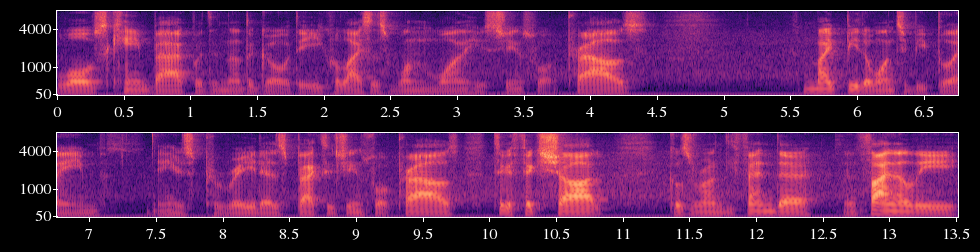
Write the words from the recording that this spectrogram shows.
Wolves came back with another goal. They equalizes 1-1. Here's James Ward-Prowse. Might be the one to be blamed. And here's Paredes back to James Ward-Prowse. Took a fixed shot, goes around defender, and finally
